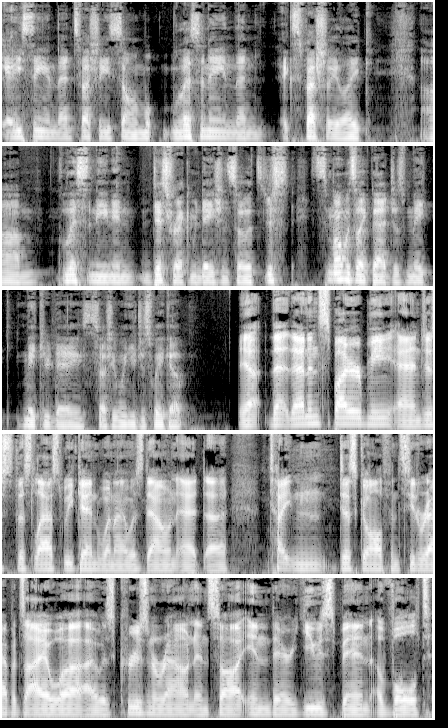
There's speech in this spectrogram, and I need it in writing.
acing, and then especially someone listening, and then especially like um, listening and disc recommendations. So it's just it's moments like that just make make your day, especially when you just wake up. Yeah, that that inspired me, and just this last weekend when I was down at uh, Titan Disc Golf in Cedar Rapids, Iowa, I was cruising around and saw in their used bin a Volt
